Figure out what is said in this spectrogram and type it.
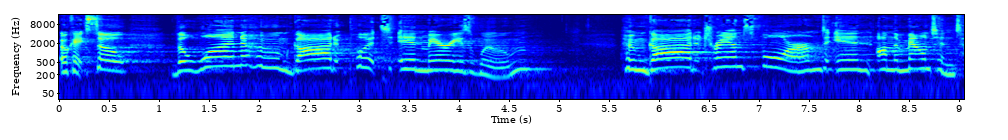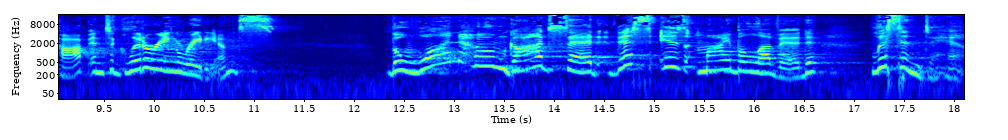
Okay, so the one whom God put in Mary's womb, whom God transformed in on the mountaintop into glittering radiance, the one whom God said, "This is my beloved, listen to him."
